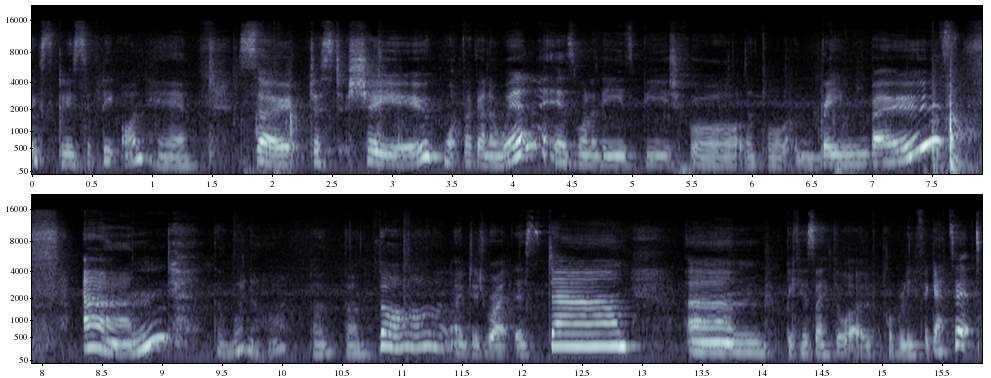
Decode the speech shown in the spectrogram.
exclusively on here. So just to show you what they're going to win is one of these beautiful little rainbows. And the winner, da, da, da, I did write this down um, because I thought I would probably forget it.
